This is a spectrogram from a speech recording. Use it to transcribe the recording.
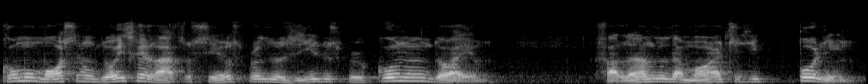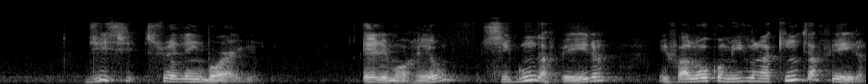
como mostram dois relatos seus produzidos por Conan Doyle, falando da morte de Pauline. Disse Swedenborg: Ele morreu segunda-feira e falou comigo na quinta-feira.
